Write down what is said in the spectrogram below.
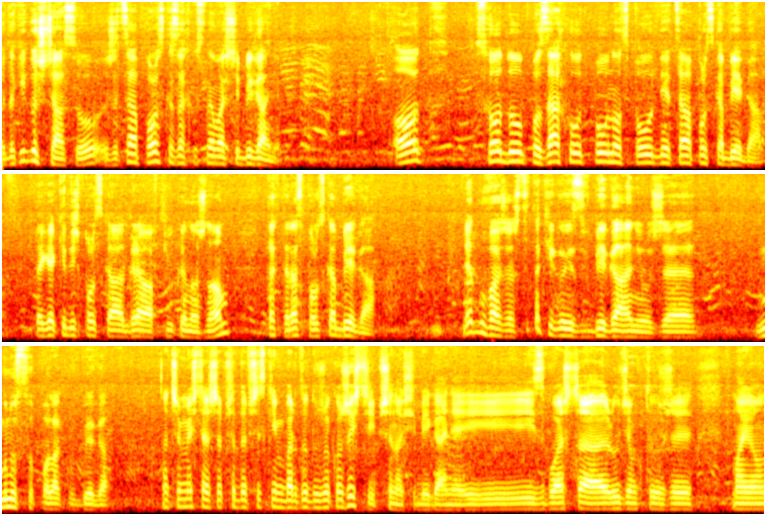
od jakiegoś czasu, że cała Polska zachłysnęła się bieganiem. Od wschodu po zachód, północ, południe cała Polska biega. Tak jak kiedyś Polska grała w piłkę nożną, tak teraz Polska biega. Jak uważasz, co takiego jest w bieganiu, że mnóstwo Polaków biega? Znaczy myślę, że przede wszystkim bardzo dużo korzyści przynosi bieganie i zwłaszcza ludziom, którzy mają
